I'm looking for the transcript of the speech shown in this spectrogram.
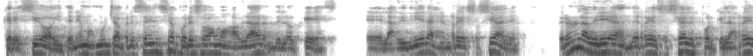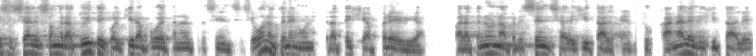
creció y tenemos mucha presencia, por eso vamos a hablar de lo que es eh, las vidrieras en redes sociales. Pero no las vidrieras de redes sociales porque las redes sociales son gratuitas y cualquiera puede tener presencia. Si vos no tenés una estrategia previa para tener una presencia digital en tus canales digitales,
